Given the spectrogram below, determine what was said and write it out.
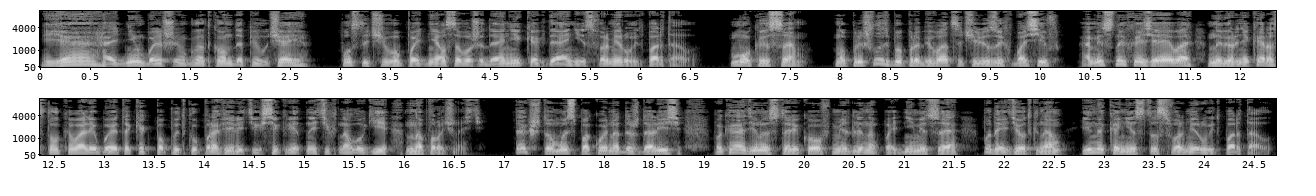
Я одним большим глотком допил чай, после чего поднялся в ожидании, когда они сформируют портал. Мог и сам, но пришлось бы пробиваться через их массив, а местные хозяева наверняка растолковали бы это как попытку проверить их секретные технологии на прочность. Так что мы спокойно дождались, пока один из стариков медленно поднимется, подойдет к нам и наконец-то сформирует портал.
